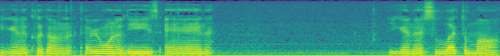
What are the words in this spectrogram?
you're going to click on every one of these and you're going to select them all.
